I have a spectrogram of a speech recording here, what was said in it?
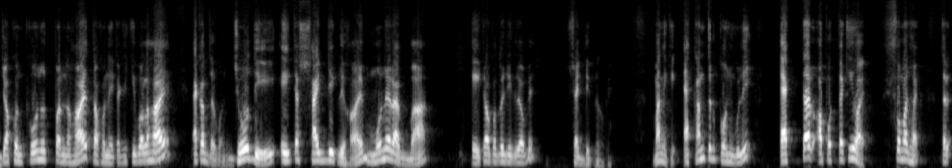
যখন কোণ উৎপন্ন হয়, তখন এটাকে কি বলা হয়? একান্তর কোণ। যদি এইটা ষাট ডিগ্রি হয়, মনে রাখবা, এইটাও কত ডিগ্রি হবে? ষাট ডিগ্রি হবে। মানে কি? একান্তর কোণগুলি একটার অপরটা কি হয়? সমান হয়। তাহলে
